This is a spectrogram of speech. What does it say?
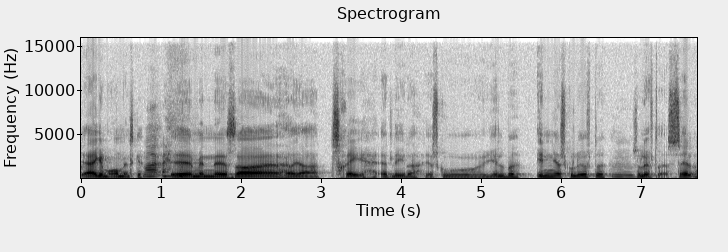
Jeg er ikke et morgenmenneske. øh, men øh, så havde jeg tre atleter, jeg skulle hjælpe, inden jeg skulle løfte. Mm. Så løftede jeg selv.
